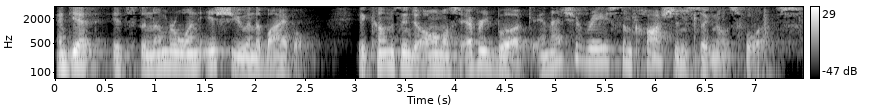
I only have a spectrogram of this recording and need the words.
And yet, it's the number one issue in the Bible. It comes into almost every book, and that should raise some caution signals for us.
